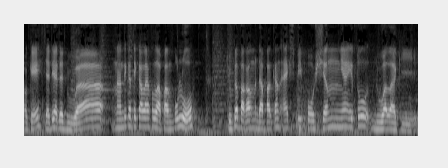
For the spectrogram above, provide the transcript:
Oke jadi ada dua. Nanti ketika level 80 juga bakal mendapatkan XP potionnya itu dua lagi.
